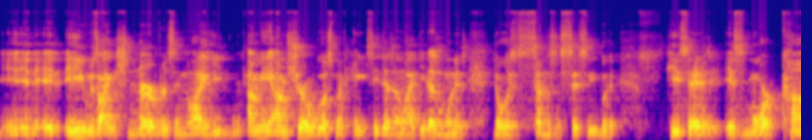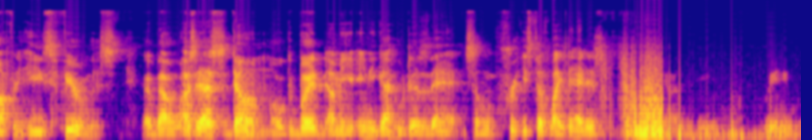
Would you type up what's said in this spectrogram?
It, it, he was like nervous and like he. I mean, I'm sure Will Smith hates. He doesn't like. He doesn't want his know his son is a sissy, but he said it's more confident. He's fearless about. I said that's dumb. Okay, but I mean, any guy who does that, some freaky stuff like that, is completely out of head. But anyway,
